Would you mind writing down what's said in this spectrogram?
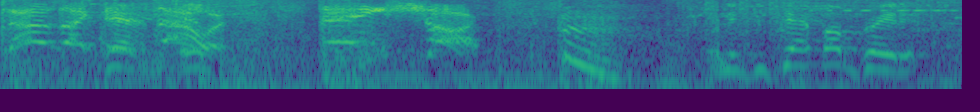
Sounds like this hour. Stay sharp. Energy tap upgraded.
